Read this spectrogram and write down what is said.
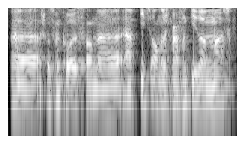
eh, soort van quote van eh, ja, iets anders, maar van Elon Musk.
